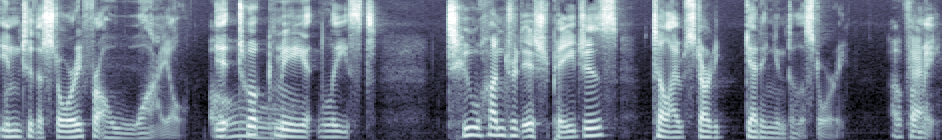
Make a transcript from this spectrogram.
into the story for a while. It took Oh. me at least 200 ish pages till I started getting into the story. Okay. me.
